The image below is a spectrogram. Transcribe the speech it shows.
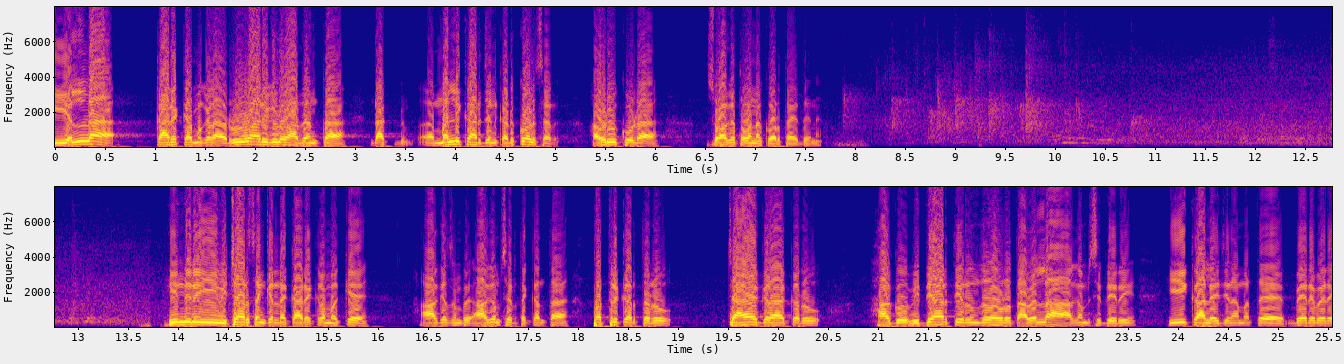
ಈ ಎಲ್ಲ ಕಾರ್ಯಕ್ರಮಗಳ ರೂವಾರಿಗಳು ಆದಂಥ ಡಾಕ್ಟರ್ ಮಲ್ಲಿಕಾರ್ಜುನ್ ಕಡ್ಕೋಳ್ ಸರ್, ಅವರಿಗೂ ಕೂಡ ಸ್ವಾಗತವನ್ನು ಕೋರ್ತಾ ಇದ್ದೇನೆ. ಇಂದಿನ ಈ ವಿಚಾರ ಸಂಕಿರಣ ಕಾರ್ಯಕ್ರಮಕ್ಕೆ ಆಗಮ ಆಗಮಿಸಿರ್ತಕ್ಕಂಥ ಪತ್ರಕರ್ತರು, ಛಾಯಾಗ್ರಾಹಕರು ಹಾಗೂ ವಿದ್ಯಾರ್ಥಿ ಅವರು ತಾವೆಲ್ಲ ಆಗಮಿಸಿದ್ದೀರಿ. ಈ ಕಾಲೇಜಿನ ಮತ್ತು ಬೇರೆ ಬೇರೆ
